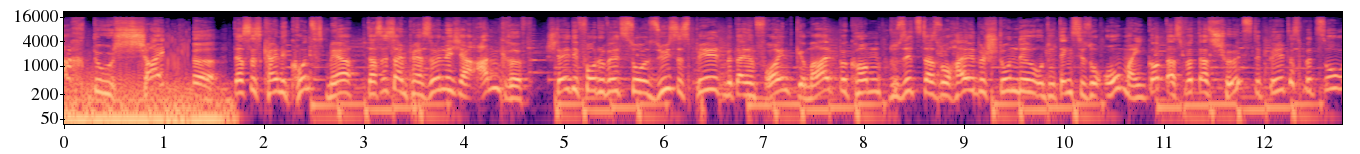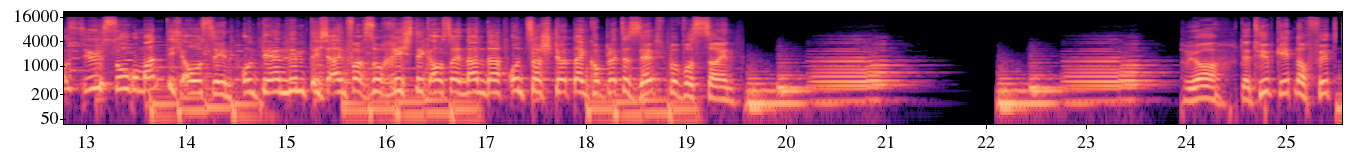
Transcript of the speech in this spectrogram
Ach du Scheiße! Das ist keine Kunst mehr. Das ist ein persönlicher Angriff. Stell dir vor, du willst so ein süßes Bild mit deinem Freund gemalt bekommen. Du sitzt da so halbe Stunde und du denkst dir so, oh mein Gott, das wird das schönste Bild. Das wird so süß, so romantisch aussehen. Und der nimmt dich einfach so richtig auseinander und zerstört dein komplettes Selbstbewusstsein. Ja, der Typ geht noch fit.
